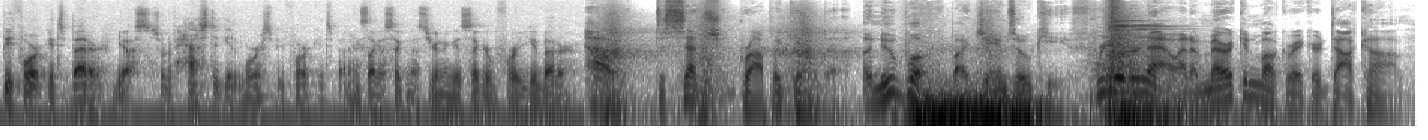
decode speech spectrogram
before it gets better? Yes. Sort of has to get worse before it gets better. It's like a sickness. You're going to get sicker before you get better. How? Deception, Propaganda. A new book by James O'Keefe. Pre-order now at AmericanMuckraker.com.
